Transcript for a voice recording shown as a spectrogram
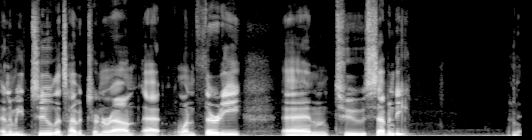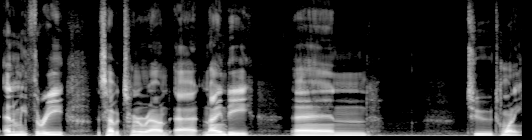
Enemy 2, let's have it turn around at 130 and 270. Enemy 3, let's have it turn around at 90 and 220.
